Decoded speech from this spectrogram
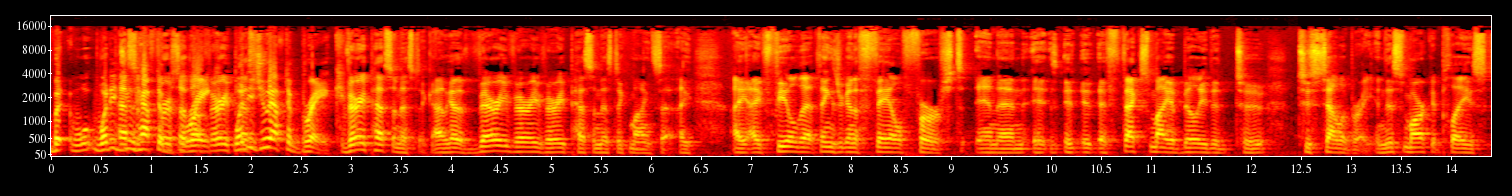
But what did you have to first of all, break? very what did you have to break? very pessimistic. I've got a very, very, very pessimistic mindset. I, I, I feel that things are going to fail first, and then it, it, it affects my ability to, to, to celebrate. In this marketplace,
